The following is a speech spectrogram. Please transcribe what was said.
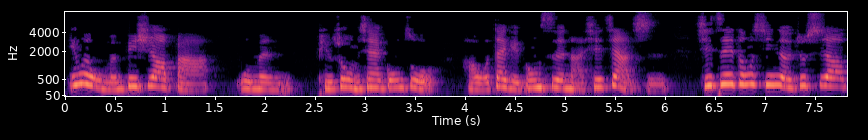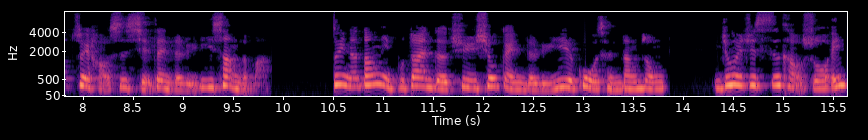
因为我们必须要把我们，比如说我们现在工作，好，我带给公司的哪些价值？其实这些东西呢，就是要最好是写在你的履历上的嘛。所以呢，当你不断的去修改你的履历的过程当中，你就会去思考说，哎，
